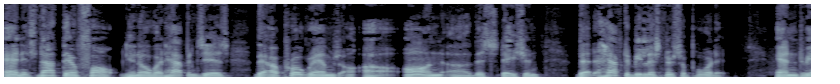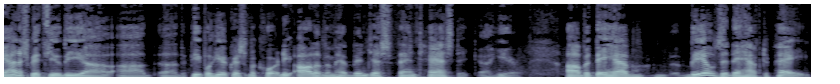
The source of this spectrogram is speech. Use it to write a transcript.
and it's not their fault. You know what happens is there are programs uh, on uh, this station that have to be listener supported. And to be honest with you, the uh, uh, uh, the people here, Chris McCourtney, all of them have been just fantastic uh, here. Uh, but they have bills that they have to pay,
